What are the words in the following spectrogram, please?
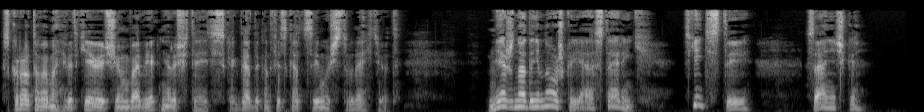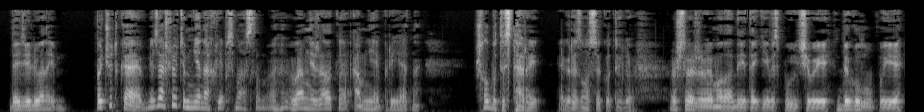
С Кротовым и Виткевичем вовек не рассчитаетесь, когда до конфискации имущества дойдет. Мне же надо немножко, я старенький. Скиньтесь ты, Санечка, да Зеленый. Почутка, и зашлете мне на хлеб с маслом. Вам не жалко, а мне приятно. Шел бы ты, старый, — огрызнулся Кутулев. Что же вы, молодые, такие вспыльчивые, да глупые.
